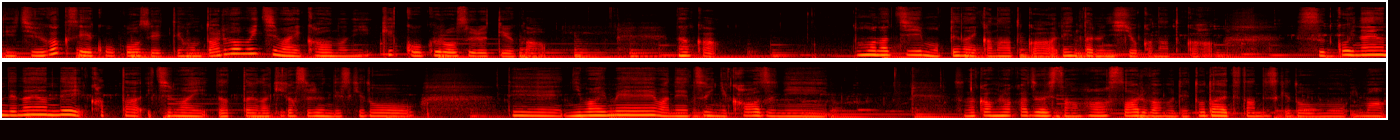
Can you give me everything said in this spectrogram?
で中学生高校生ってほんとアルバム1枚買うのに結構苦労するっていうかなんか友達持ってないかなとかレンタルにしようかなとかすっごい悩んで悩んで買った1枚だったような気がするんですけどで2枚目はねついに買わずに中村和義さんファーストアルバムで途絶えてたんですけどもう今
